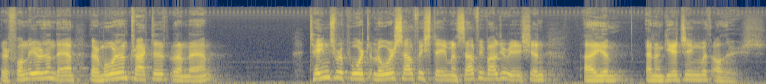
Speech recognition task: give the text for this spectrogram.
they're funnier than them, they're more attractive than them. Teens report lower self esteem and self evaluation uh, in engaging with others.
